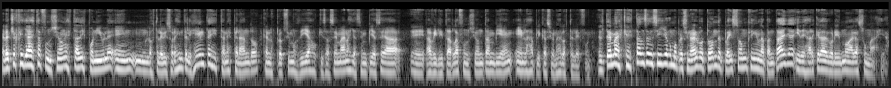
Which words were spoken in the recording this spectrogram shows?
El hecho es que ya esta función está disponible en los televisores inteligentes y están esperando que en los próximos días o quizás semanas ya se empiece a eh, habilitar la función también en las aplicaciones de los teléfonos. El tema es que es tan sencillo como presionar el botón de Play Something en la pantalla y dejar que el algoritmo haga su magia.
